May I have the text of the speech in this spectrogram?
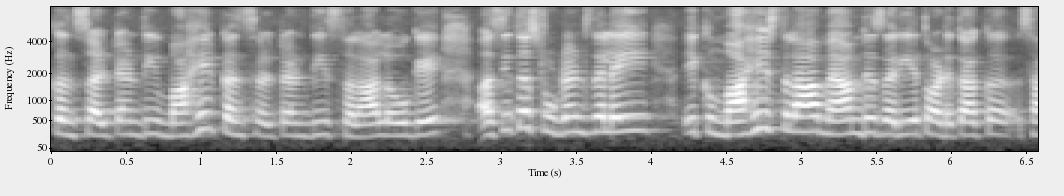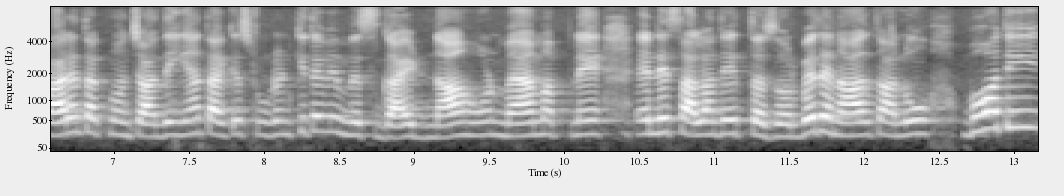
ਕੰਸਲਟੈਂਟ ਦੀ, ਮਾਹਿਰ ਕੰਸਲਟੈਂਟ ਦੀ ਸਲਾਹ ਲਓਗੇ, ਅਸੀਂ ਤਾਂ ਸਟੂਡੈਂਟਸ ਦੇ ਲਈ ਇੱਕ ਮਾਹਿਰ ਸਲਾਹ ਮੈਮ ਦੇ ਜ਼ਰੀਏ ਤੁਹਾਡੇ ਤੱਕ ਸਾਰਿਆਂ ਤੱਕ ਪਹੁੰਚਾਉਂਦੇ ਹੀ ਹਾਂ ਤਾਂ ਕਿ ਸਟੂਡੈਂਟ ਕਿਤੇ ਵੀ ਮਿਸਗਾਈਡ ਨਾ ਹੋਣ। ਮੈਮ ਆਪਣੇ ਇੰਨੇ ਸਾਲਾਂ ਦੇ ਤਜਰਬੇ ਦੇ ਨਾਲ ਤੁਹਾਨੂੰ ਬਹੁਤ ਹੀ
